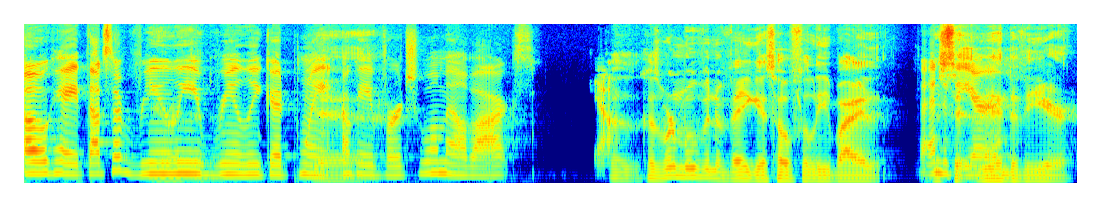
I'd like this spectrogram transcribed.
Okay, that's a really, can- really good point. Yeah. Okay, virtual mailbox. Yeah, because we're moving to Vegas hopefully by The end of the se- year. end of the year,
